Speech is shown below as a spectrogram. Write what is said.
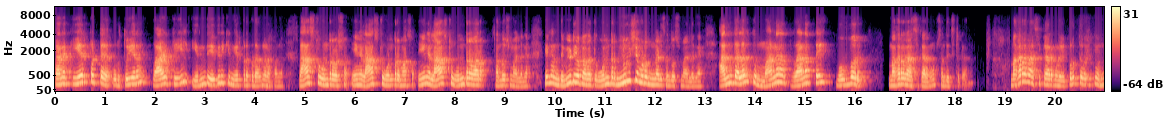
தனக்கு ஏற்பட்ட ஒரு துயரம் வாழ்க்கையில் எந்த எதிரிக்கும் ஏற்படக்கூடாதுன்னு நினைப்பாங்க. லாஸ்ட் ஒன்றரை வருஷம் ஏங்க லாஸ்ட் ஒன்றரை மாசம் ஏங்க லாஸ்ட் ஒன்றரை வாரம் சந்தோஷமா இல்லைங்க? ஏங்க இந்த வீடியோ பார்க்கறதுக்கு ஒன்றரை நிமிஷம் கூட முன்னாடி சந்தோஷமா இல்லைங்க? அந்த அளவுக்கு மன ரணத்தை ஒவ்வொரு மகர ராசிக்காரங்களும் சந்திச்சுட்டு இருக்காங்க. மகர ராசிக்காரங்களை பொறுத்த வரைக்கும்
